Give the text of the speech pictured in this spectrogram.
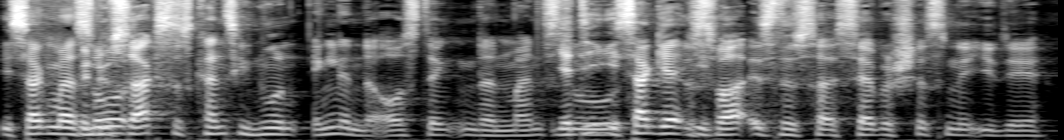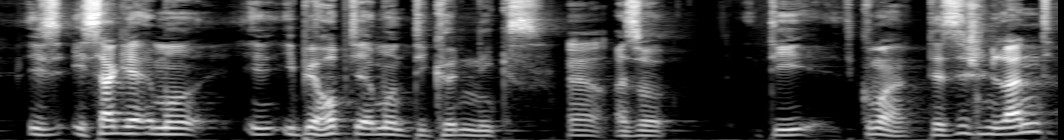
ich sag mal Wenn so. du sagst, das kann sich nur ein Engländer ausdenken, dann meinst Ja, du, ich sag ja, es ich- war, ist eine sehr beschissene Idee. ich, ich sage ja immer, ich, ich behaupte ja immer, die können nichts. Ja. Also, die, guck mal, das ist ein Land,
